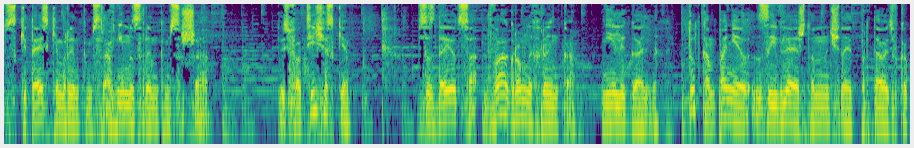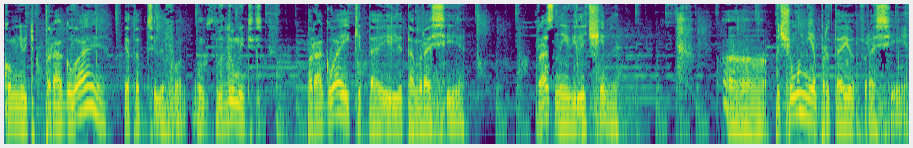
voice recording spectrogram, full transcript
с китайским рынком сравнимы с рынком США. То есть фактически создается два огромных рынка нелегальных тут компания заявляет, что она начинает продавать в каком-нибудь Парагвае этот телефон. Вот вдумайтесь, Парагвай и Китай или там Россия. Разные величины. А, почему не продает в России?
